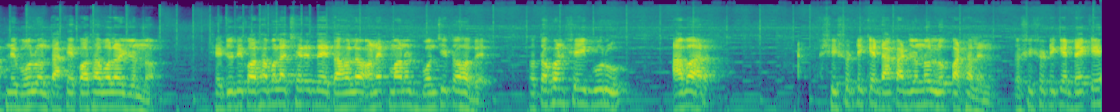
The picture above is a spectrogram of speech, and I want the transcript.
আপনি বলুন তাকে কথা বলার জন্য। সে যদি কথা বলা ছেড়ে দেয়, তাহলে অনেক মানুষ বঞ্চিত হবে। তো তখন সেই গুরু আবার শিশুটিকে ডাকার জন্য লোক পাঠালেন। তো শিশুটিকে ডেকে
